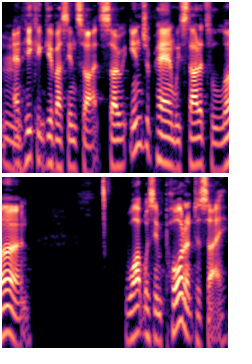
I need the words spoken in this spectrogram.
Mm. and he can give us insights. So in Japan, we started to learn what was important to say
